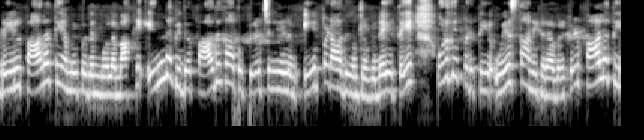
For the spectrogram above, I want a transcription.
இடையில் பாலத்தை அமைப்பதன் மூலமாக எந்தவித பாதுகாப்பு பிரச்சனைகளும் ஏற்படாது என்ற விடயத்தை உறுதிப்படுத்திய உயர்ஸ்தானிகர் அவர்கள் பாலத்தை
